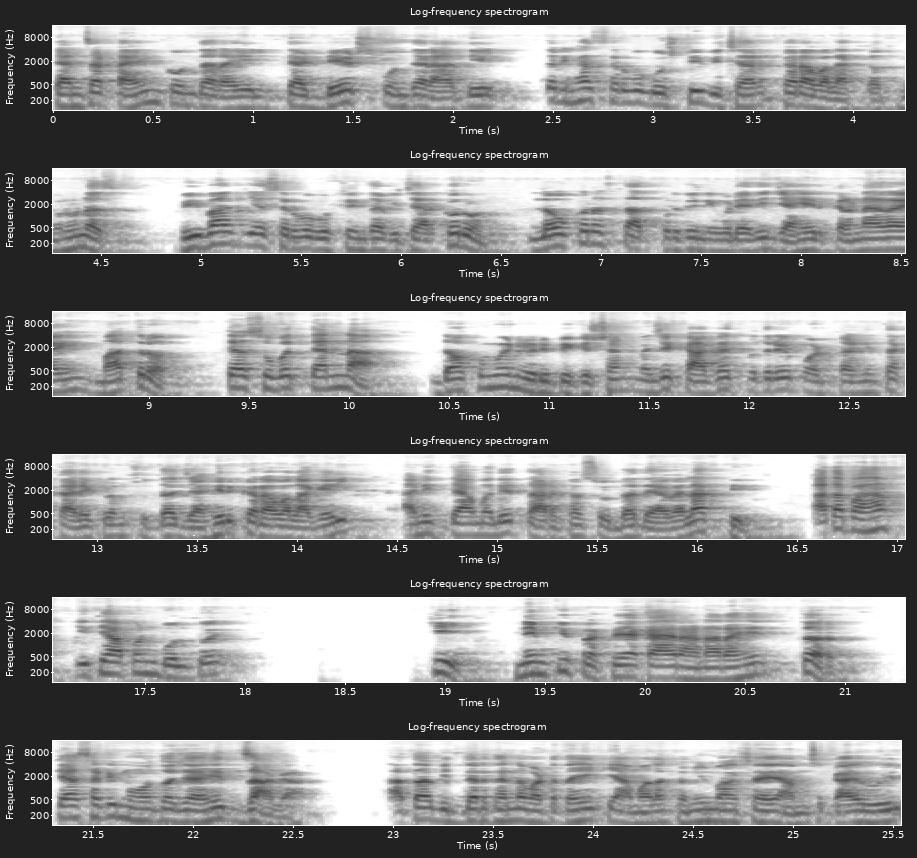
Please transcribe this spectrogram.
त्यांचा टाईम कोणता राहील? त्या डेट्स कोणत्या राहतील? तर ह्या सर्व गोष्टी विचार करावा लागतात. म्हणूनच विभाग या सर्व गोष्टींचा विचार करून लवकरच तात्पुरती निवड यादी जाहीर करणार आहे. मात्र त्यासोबत त्यांना डॉक्युमेंट व्हेरिफिकेशन म्हणजे कागदपत्रे पडताळणीचा कार्यक्रम सुद्धा जाहीर करावा लागेल आणि त्यामध्ये तारखा सुद्धा द्याव्या लागतील. आता पहा इथे आपण बोलतोय की नेमकी प्रक्रिया काय राहणार आहे? तर त्यासाठी महत्त्वाचे आहे जागा. आता विद्यार्थ्यांना वाटत आहे की आम्हाला कमी मार्क्स आहे आमचं काय होईल?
